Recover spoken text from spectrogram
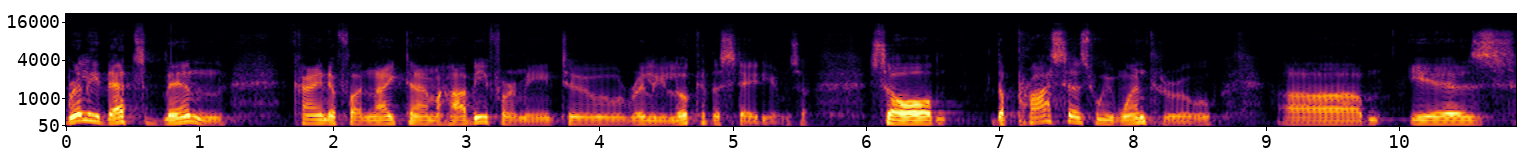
really, that's been kind of a nighttime hobby for me to really look at the stadium. So, so the process we went through um, is,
